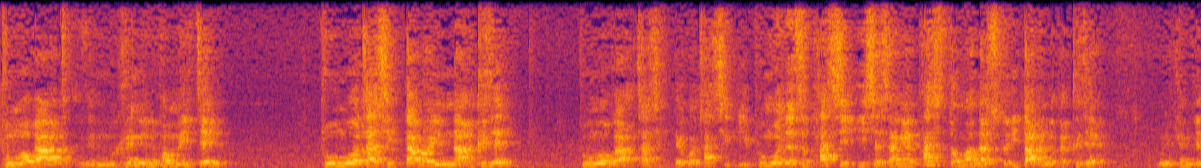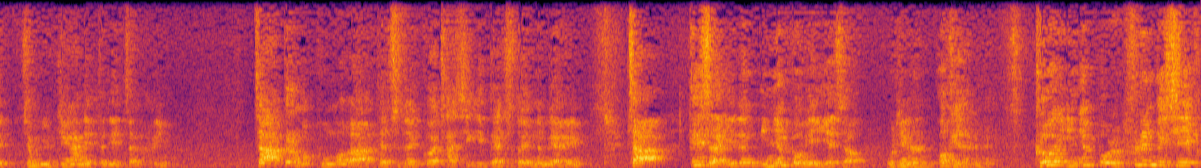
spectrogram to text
부모가, 뭐 그런 게 보면 있지. 부모 자식 따로 있나. 그제? 부모가 자식 되고 자식이 부모 돼서 다시 이 세상에 다시 또 만날 수도 있다는 거다. 그제? 우리 경제 전부 육경 안에 들어있잖아. 자, 그러면 부모가 될 수도 있고 자식이 될 수도 있는 거예요. 자, 그래서 이런 인연법에 의해서 우리는 오게 되는 거예요. 그 인연법을 푸는 것이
